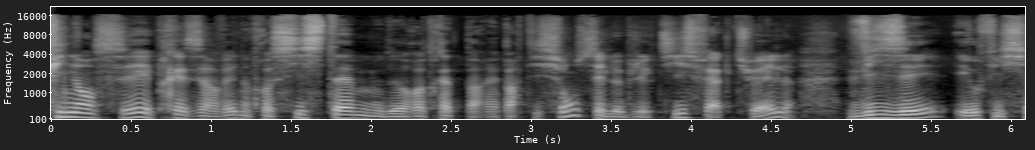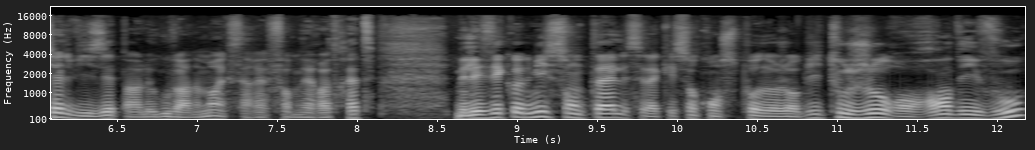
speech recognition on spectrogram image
financer et préserver notre système de retraite par répartition. C'est l'objectif actuel, visé et officiel, visé par le gouvernement avec sa réforme des retraites. Mais les économies sont-elles, c'est la question qu'on se pose aujourd'hui, toujours au rendez-vous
